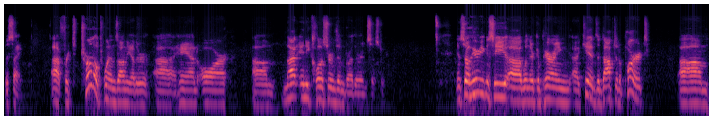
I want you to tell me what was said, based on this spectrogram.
the same. Uh, fraternal twins, on the other uh, hand, are um, not any closer than brother and sister. And so here you can see uh, when they're comparing uh, kids adopted apart, um,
